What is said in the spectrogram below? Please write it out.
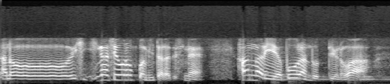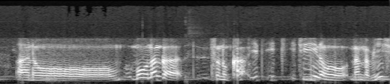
あの東ヨーロッパ見たらですねハンガリーやポーランドっていうのはあのもうなんかそのか一時のなんか民主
